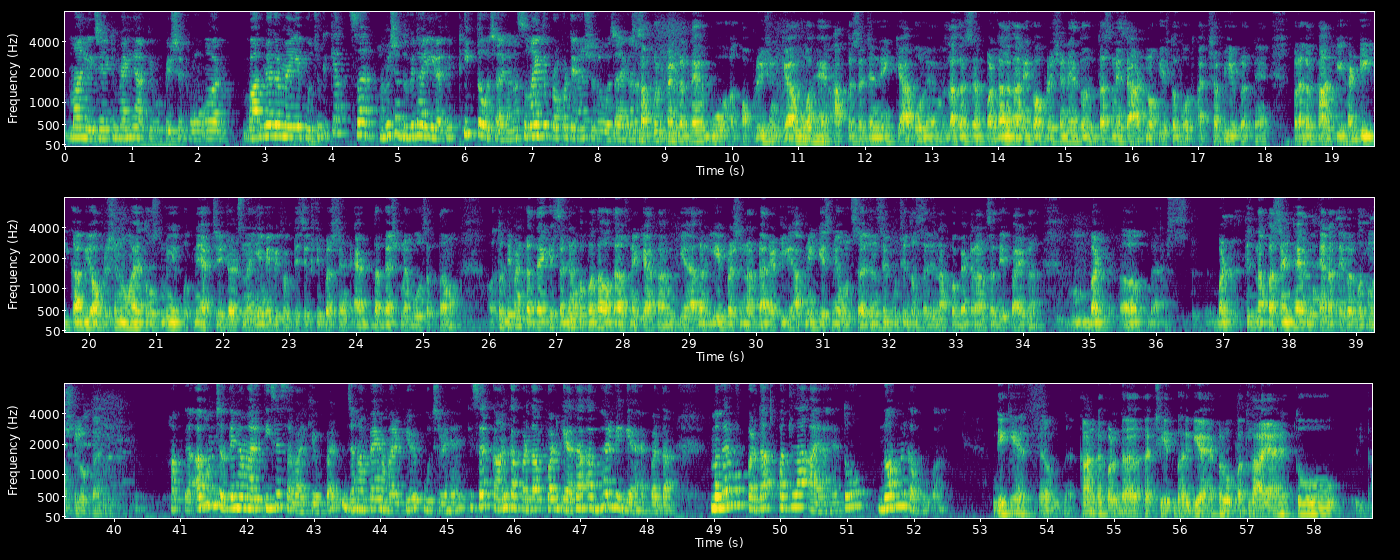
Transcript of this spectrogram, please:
मान लीजिए कि मैं ही आपकी वो पेशेंट हूँ और बाद में अगर मैं ये पूछूँ कि क्या सर, हमेशा दुविधा ये रहती है, ठीक तो हो जाएगा ना, सुनाई तो प्रॉपर देना शुरू हो जाएगा ना। सब कुछ डिपेंड करता है वो ऑपरेशन क्या हुआ है, आपका सर्जन ने क्या बोला है। मतलब अगर सिर्फ़ पर्दा लगाने का ऑपरेशन है तो 10 में से आठ नौ केस तो बहुत अच्छा बिहेव करते हैं। पर अगर कान की हड्डी का भी ऑपरेशन हुआ है तो उसमें उतने अच्छे रिज़ल्ट नहीं है maybe fifty sixty percent at the best मैं बोल सकता हूँ। और तो डिपेंड करता है कि सर्जन को पता होता है उसने क्या काम किया अगर ये प्रश्न आप डायरेक्टली अपने केस में उन सर्जन से पूछे तो सर्जन आपको बेटर आंसर दे पाएगा। बट बट कितना परसेंट है, वो कहना कई बार बहुत मुश्किल होता है। हम अब हम चलते हैं हमारे तीसरे सवाल के ऊपर, जहाँ पे हमारे व्यूअर पूछ रहे हैं कि, सर, कान का पर्दा फट गया था, अब भर भी गया है पर्दा। मगर वो पर्दा पतला आया है तो नॉर्मल कब होगा देखिए कान का पर्दा का छेद भर गया है, पर वो पतला आया है तो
